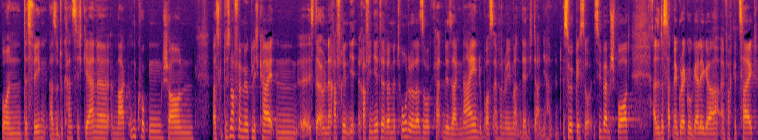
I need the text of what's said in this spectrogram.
und deswegen, also du kannst dich gerne im Markt umgucken, schauen, was gibt es noch für Möglichkeiten, äh, ist da eine raffiniertere Methode oder so, kann dir sagen, nein, du brauchst einfach nur jemanden, der dich da an die Hand nimmt. Ist wirklich so, ist wie beim Sport. Also das hat mir Greg O'Gallagher einfach gezeigt,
